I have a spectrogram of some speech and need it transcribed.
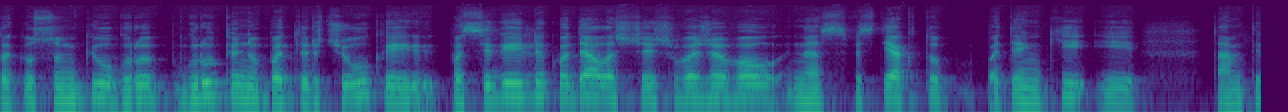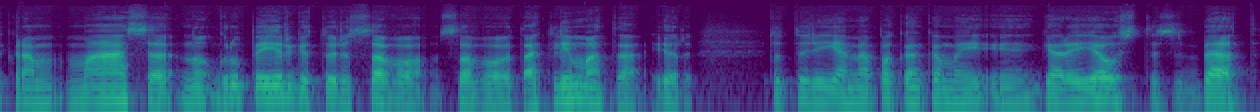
tokių sunkių grup, grupinių patirčių, kai pasigaili, kodėl aš čia išvažiavau, nes vis tiek tu patenki į tam tikrą masę, nu, grupė irgi turi savo, savo tą klimatą ir tu turi jame pakankamai gerai jaustis, bet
